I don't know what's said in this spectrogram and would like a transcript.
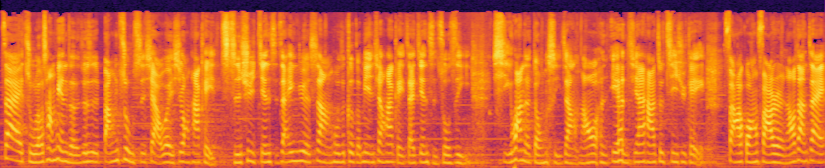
在主流唱片的就是帮助之下，我也希望他可以持续坚持在音乐上或者各个面向，他可以再坚持做自己喜欢的东西，这样，然后很也很期待他就继续可以发光发热，然后但在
